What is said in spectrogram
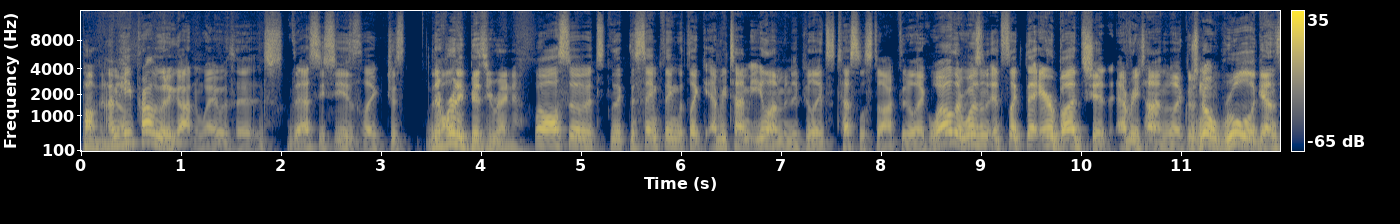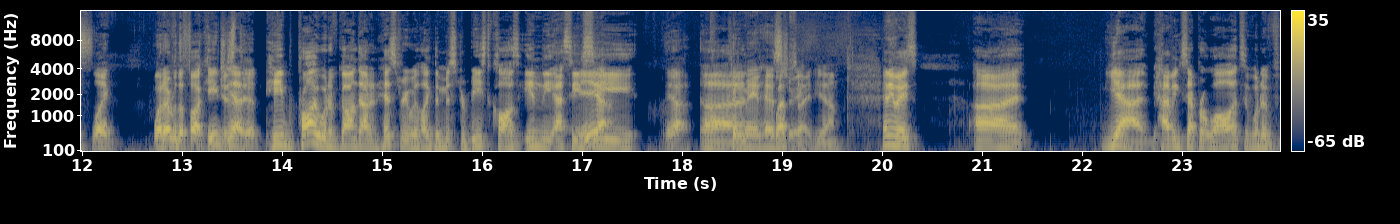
pumping. I mean, he probably would have gotten away with it. It's the SEC is like just They're all- really busy right now. Well, also it's like the same thing with like every time Elon manipulates Tesla stock, they're like, well, there wasn't. It's like the Air Bud shit every time. They're like, there's no rule against like whatever the fuck he just yeah, did. he probably would have gone down in history with like the Mr. Beast clause in the SEC Yeah. Yeah. uh, Could've made history. website. Yeah. Anyways, uh, yeah, having separate wallets, it would have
